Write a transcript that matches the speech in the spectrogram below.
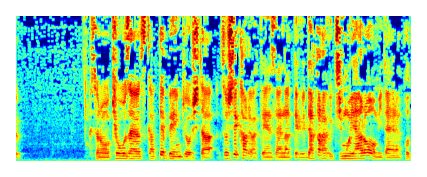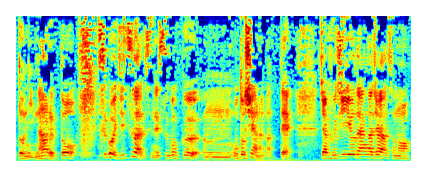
うその教材を使って勉強した。そして彼は天才になってる。だからうちもやろうみたいなことになると、すごい実はですね、すごく、うん、落とし穴があって、じゃあ藤井四段がじゃあその、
